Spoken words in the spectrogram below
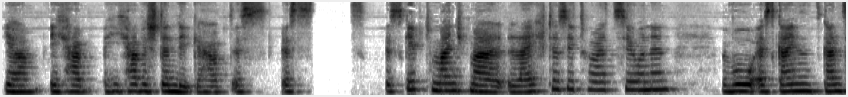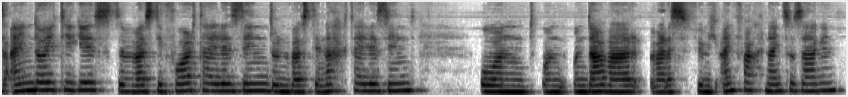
Ja, ich, hab, ich habe ständig gehabt. Es, es, es gibt manchmal leichte Situationen, wo es ganz, ganz eindeutig ist, was die Vorteile sind und was die Nachteile sind. Und, und, und da war, war es für mich einfach, Nein zu sagen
